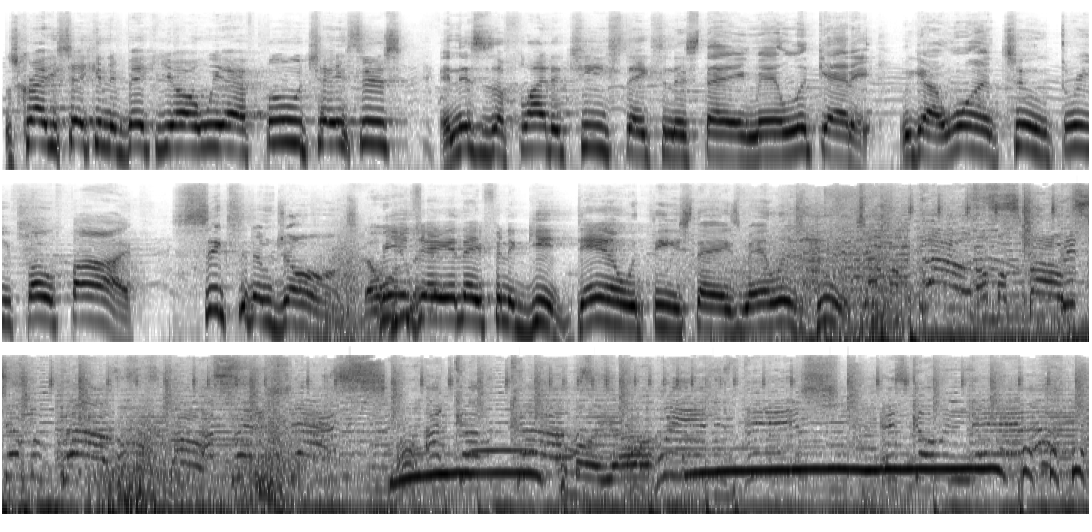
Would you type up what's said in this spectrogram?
What's cracking, shaking, and baking, y'all? We have food chasers, and this is a flight of cheesesteaks in this thing, man. Look at it. We got one, two, three, four, five, six of them Johns. Me and J and A finna get down with these things, man. Let's do it. I'm a boss. Bitch, I'm a boss. I play the shots. I call calls. Come on, y'all. We in this bitch. It's going down.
